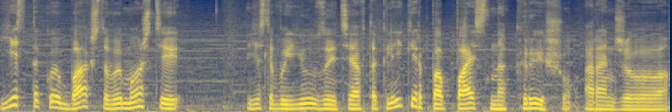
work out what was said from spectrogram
Есть такой баг, что вы можете если вы юзаете автокликер, попасть на крышу оранжевого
